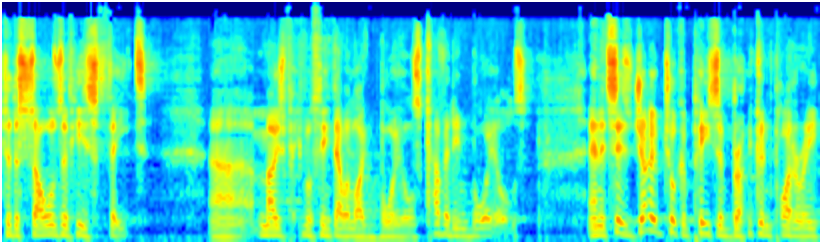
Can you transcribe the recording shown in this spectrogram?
to the soles of his feet. Uh, most people think they were like boils, covered in boils. And it says Job took a piece of broken pottery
